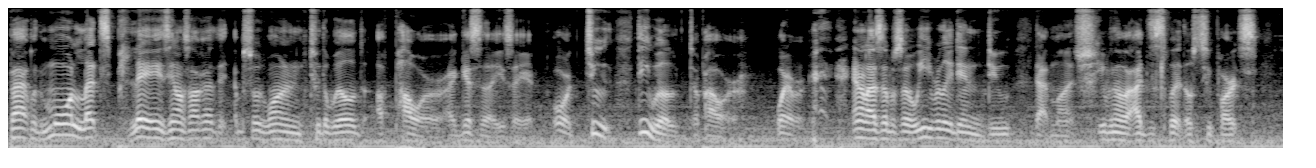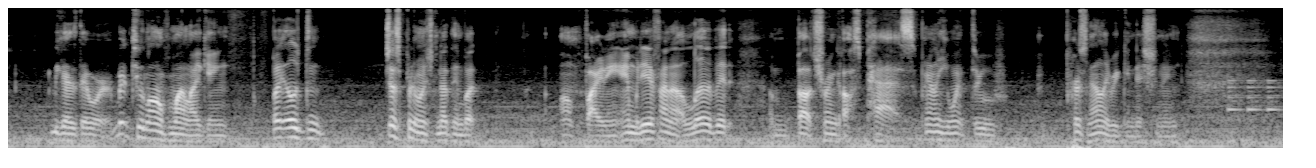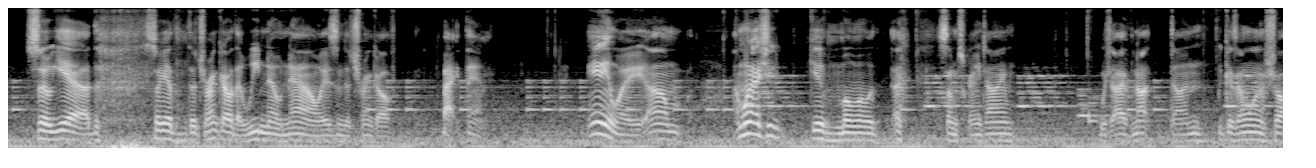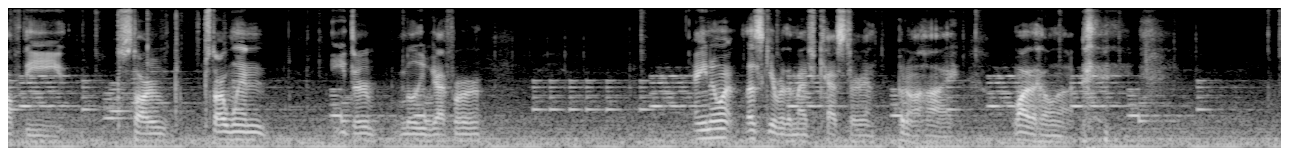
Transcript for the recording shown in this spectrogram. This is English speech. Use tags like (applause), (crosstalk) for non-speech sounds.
back with more Let's Play Xenosaga Saga, episode 1 to the Will of Power, I guess that's how you say it, or to the Will to Power, whatever. (laughs) In our last episode, we really didn't do that much, even though I just split those two parts because they were a bit too long for my liking, but it was just pretty much nothing but um, fighting, and we did find out a little bit about Sharingan's past. Apparently he went through personality reconditioning. So yeah, the, so yeah, the Trinkle that we know now isn't the Trinkle back then. Anyway, um, I'm gonna actually give Momo uh, some screen time, which I have not done because I want to show off the Star Star Wind Ether ability we got for her. And you know what? Let's give her the Magic Caster and put on high. Why the hell not? (laughs)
